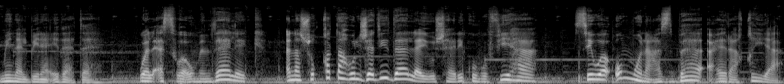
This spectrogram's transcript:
من البناء ذاته. والأسوأ من ذلك أن شقته الجديده لا يشاركه فيها سوى أم عزباء عراقية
